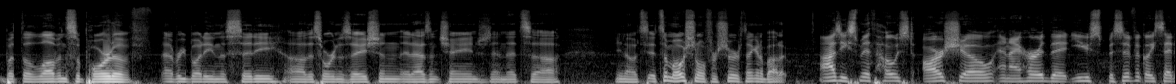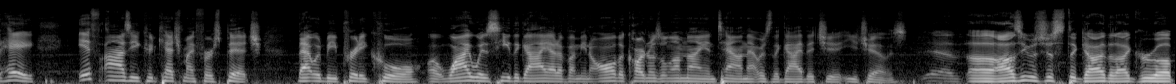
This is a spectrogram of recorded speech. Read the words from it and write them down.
but the love and support of everybody in the city, uh, this organization, it hasn't changed, and it's uh, you know it's it's emotional for sure thinking about it. Ozzie Smith hosts our show, and I heard that you specifically said, "Hey, if Ozzie could catch my first pitch." That would be pretty cool. Uh, why was he the guy out of, I mean, all the Cardinals alumni in town? That was the guy that you, you chose. Yeah, uh, Ozzie was just the guy that I grew up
